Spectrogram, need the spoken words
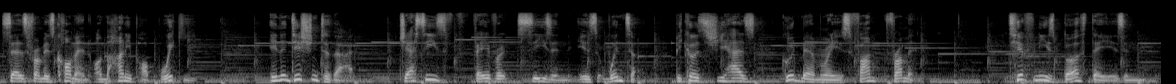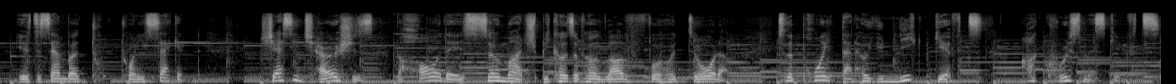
says from his comment on the HuniePop wiki. In addition to that, Jessie's favorite season is winter because she has good memories from, from it. Tiffany's birthday is in is December 22nd. Jessie cherishes the holidays so much because of her love for her daughter, to the point that her unique gifts are Christmas gifts.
